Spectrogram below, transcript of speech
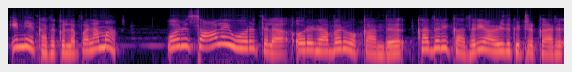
இன்னைய கதைக்குள்ள போலாமா? ஒரு சாலை ஓரத்துல ஒரு நபர் உட்காந்து கதறி கதறி அழுதுகிட்டு இருக்காரு.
